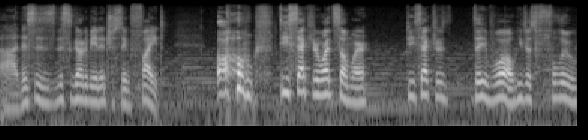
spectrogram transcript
Uh, this is this is going to be an interesting fight. Oh, Deesector went somewhere. D Sector, whoa, he just flew.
